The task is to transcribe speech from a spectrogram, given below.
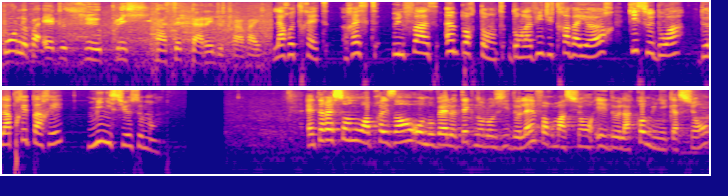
pour ne pas être surpris par cet arrêt de travail. La retraite reste une phase importante dans la vie du travailleur qui se doit de la préparer minutieusement. Intéressons-nous à présent aux nouvelles technologies de l'information et de la communication.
